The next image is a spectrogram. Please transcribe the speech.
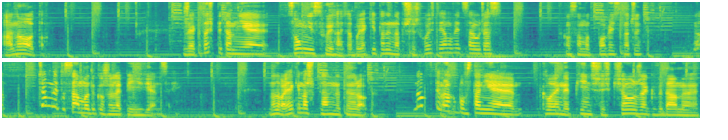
Ano o to, że jak ktoś pyta mnie, co u mnie słychać, albo jakie plany na przyszłość, to ja mówię cały czas taką samą odpowiedź, to znaczy, no ciągle to samo, tylko że lepiej i więcej. No dobra, jakie masz plany na ten rok? No w tym roku powstanie kolejne 5-6 książek, wydamy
